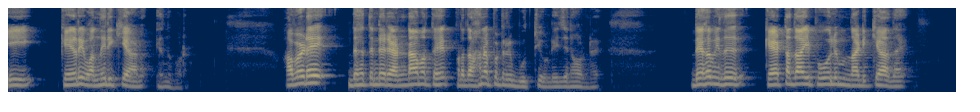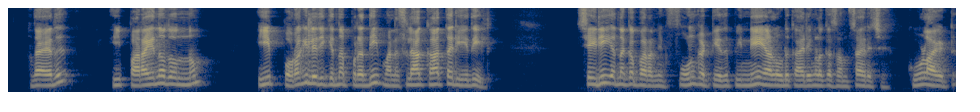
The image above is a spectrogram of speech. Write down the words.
ഈ കയറി വന്നിരിക്കുകയാണ് എന്ന് പറഞ്ഞു. അവിടെ ഇദ്ദേഹത്തിന്റെ രണ്ടാമത്തെ പ്രധാനപ്പെട്ട ഒരു ബുദ്ധിയുണ്ട് ഈ ജനോറിന്റെ അദ്ദേഹം ഇത് കേട്ടതായി പോലും നടിക്കാതെ അതായത് ഈ പറയുന്നതൊന്നും ഈ പുറകിലിരിക്കുന്ന പ്രതി മനസ്സിലാക്കാത്ത രീതിയിൽ ശരി എന്നൊക്കെ പറഞ്ഞ് ഫോൺ കട്ട് ചെയ്ത് പിന്നെ ഇയാളോട് കാര്യങ്ങളൊക്കെ സംസാരിച്ച് കൂളായിട്ട്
